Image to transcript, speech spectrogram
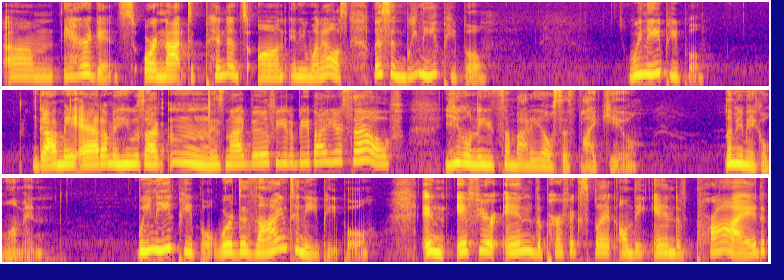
um, arrogance or not dependence on anyone else. Listen, we need people. We need people. God made Adam and he was like, mm, it's not good for you to be by yourself. You're going to need somebody else that's like you. Let me make a woman. We need people. We're designed to need people. And if you're in the perfect split on the end of pride,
